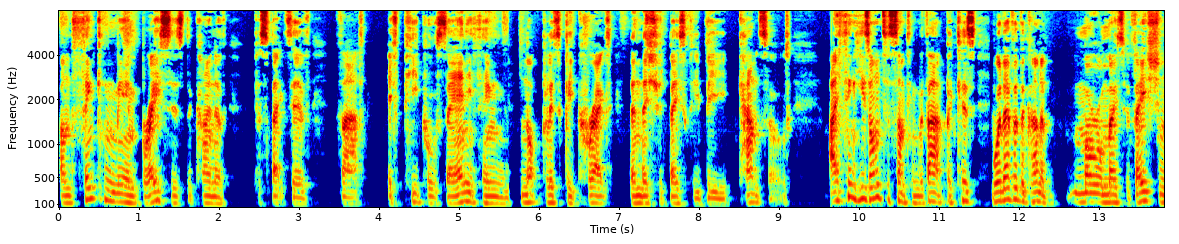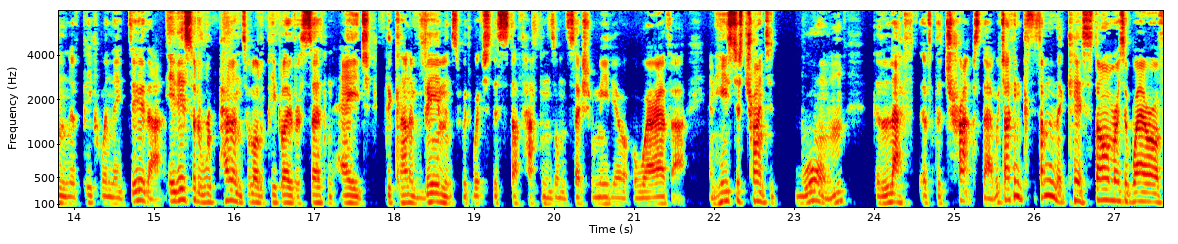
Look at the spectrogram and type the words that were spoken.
unthinkingly embraces the kind of perspective that if people say anything not politically correct, then they should basically be cancelled. I think he's onto something with that because whatever the kind of moral motivation of people when they do that, it is sort of repellent to a lot of people over a certain age, the kind of vehemence with which this stuff happens on social media or wherever. And he's just trying to warn the left of the traps there, which I think is something that Keir Starmer is aware of.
